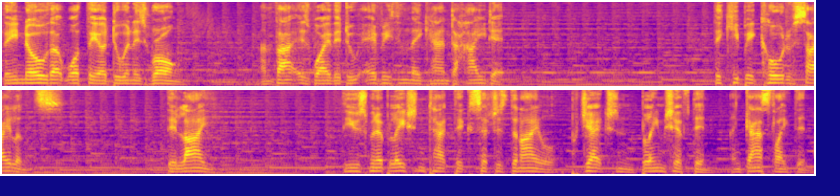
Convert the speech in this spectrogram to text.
They know that what they are doing is wrong, and that is why they do everything they can to hide it. They keep a code of silence. They lie. They use manipulation tactics such as denial, blame shifting, and gaslighting.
